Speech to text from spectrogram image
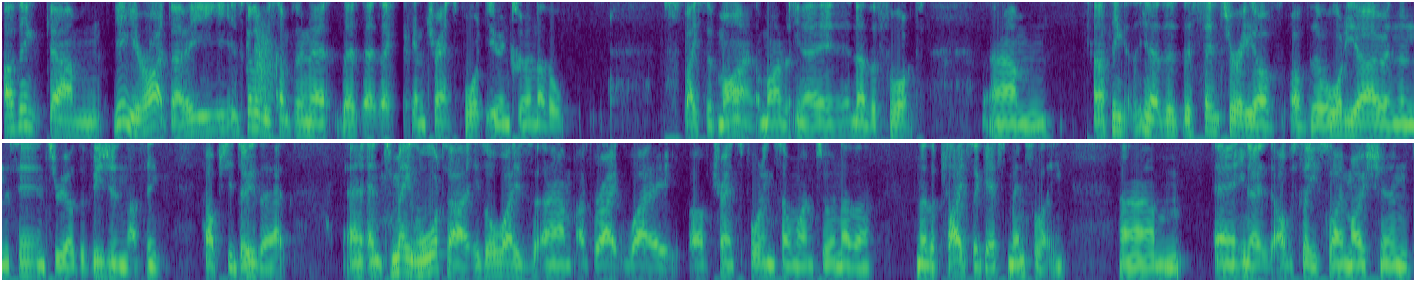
I think um, yeah, you're right, David. It's got to be something that, that, that, that can transport you into another space of mind, mind you know, another thought. Um, and I think you know the, the sensory of, of the audio and then the sensory of the vision. I think helps you do that. And, and to me, water is always um, a great way of transporting someone to another another place. I guess mentally, um, and you know, obviously slow motion,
